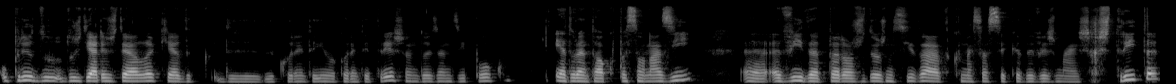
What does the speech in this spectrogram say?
O período dos diários dela, que é de, de, de 41 a 43, são dois anos e pouco, é durante a ocupação nazi, a vida para os judeus na cidade começa a ser cada vez mais restrita,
